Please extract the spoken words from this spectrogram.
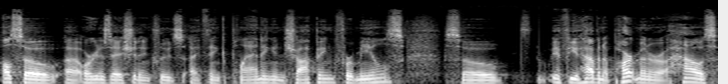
Also, uh, organization includes, I think, planning and shopping for meals. So, if you have an apartment or a house,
